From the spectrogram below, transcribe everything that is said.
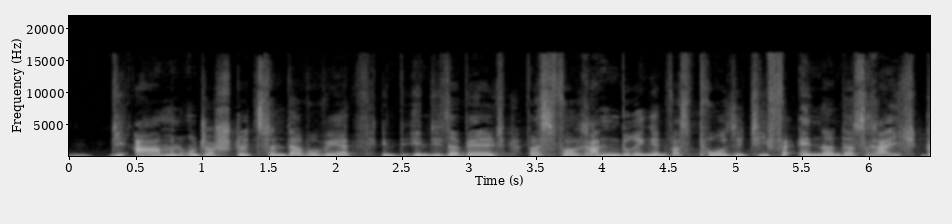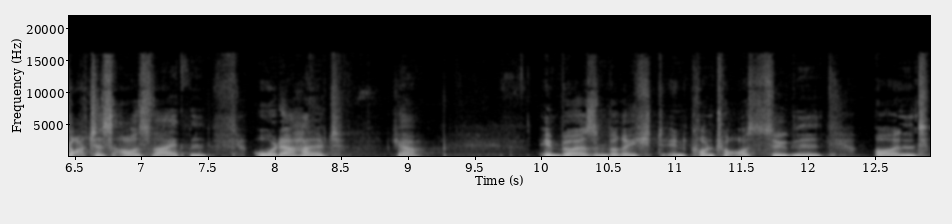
die Armen unterstützen, da wo wir in, in dieser Welt was voranbringen, was positiv verändern, das Reich Gottes ausweiten oder halt, ja, im Börsenbericht, in Kontoauszügen und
